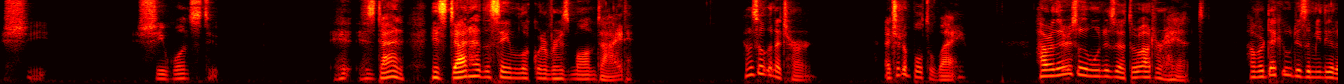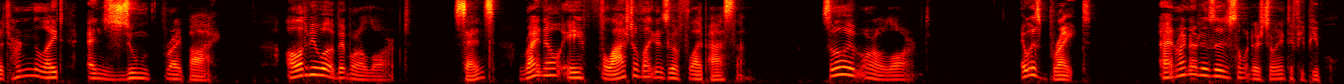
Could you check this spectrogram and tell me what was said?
she she wants to his dad his dad had the same look whenever his mom died I was going to turn and try to bolt away. However, there is the one who's going to throw out her hand. However, Deku is immediately to turn in the light and zoom right by. A lot of people are a bit more alarmed, since right now a flash of light is going to fly past them. Some are a bit more alarmed. It was bright, and right now there's somewhat disoriented to a few people.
